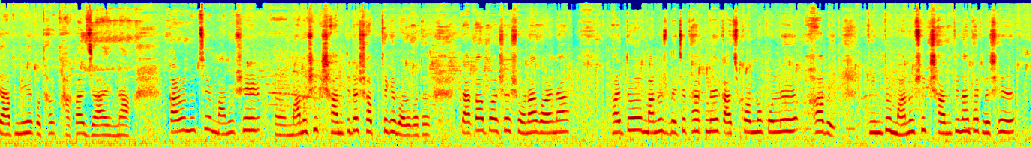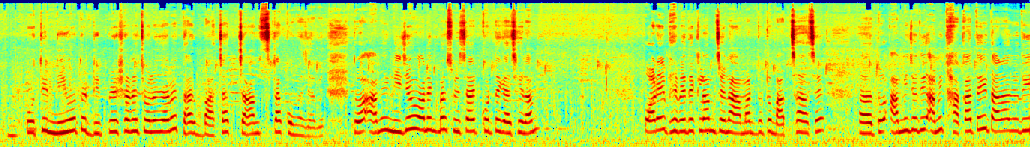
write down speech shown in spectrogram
চাপ নিয়ে কোথাও থাকা যায় না। কারণ হচ্ছে মানুষের মানসিক শান্তিটা সব থেকে বড় কথা। টাকা পয়সা সোনা গয়না, হয়তো মানুষ বেঁচে থাকলে, কাজকর্ম করলে হবে। কিন্তু মানসিক শান্তি না থাকলে সে প্রতিনিয়ত ডিপ্রেশনে চলে যাবে, তার বাঁচার চান্সটা কমে যাবে। তো আমি নিজেও অনেকবার সুইসাইড করতে গেছিলাম। পরে ভেবে দেখলাম যে না, আমার দুটো বাচ্চা আছে। তো আমি যদি, আমি থাকাতেই তারা যদি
